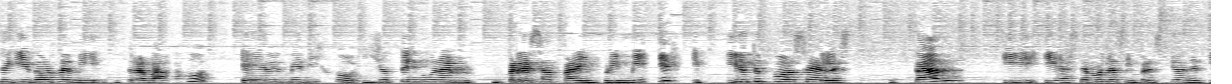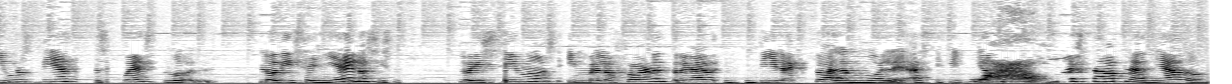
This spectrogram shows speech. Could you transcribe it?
seguidor de mi trabajo, él me dijo, yo tengo una empresa para imprimir y, yo te puedo hacer el stand y, y hacemos las impresiones. Y unos días después lo, lo diseñé, los lo hicimos y me lo fueron a entregar directo a la mole. Así que yo ¡Wow! no estaba planeado.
